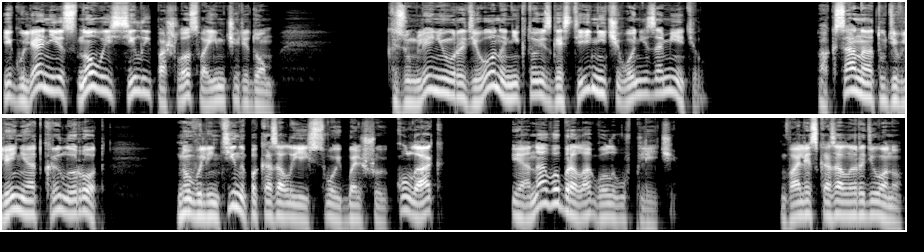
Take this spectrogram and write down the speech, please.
и гуляние с новой силой пошло своим чередом. К изумлению Родиона никто из гостей ничего не заметил. Оксана от удивления открыла рот, но Валентина показала ей свой большой кулак, и она вобрала голову в плечи. Валя сказала Родиону,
